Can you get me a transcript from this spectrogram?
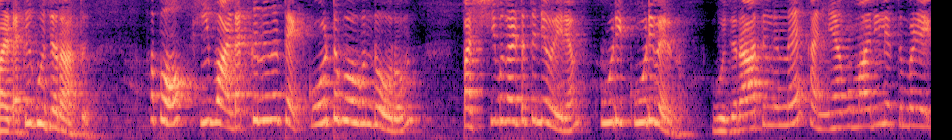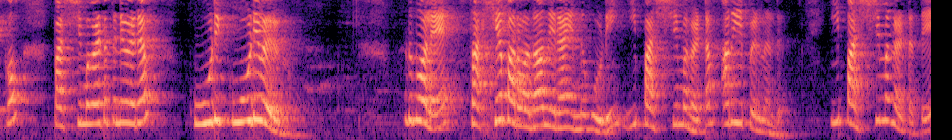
വടക്ക് ഗുജറാത്ത്. അപ്പോ ഈ വടക്ക് നിന്ന് തെക്കോട്ട് പോകും തോറും പശ്ചിമഘട്ടത്തിന്റെ ഉയരം കൂടിക്കൂടി കൂടി വരുന്നു. ഗുജറാത്തിൽ നിന്ന് കന്യാകുമാരിയിൽ എത്തുമ്പോഴേക്കും പശ്ചിമഘട്ടത്തിന്റെ ഉയരം കൂടി കൂടി വരുന്നു. അതുപോലെ സഹ്യപർവത നിര എന്നുകൂടി ഈ പശ്ചിമഘട്ടം അറിയപ്പെടുന്നുണ്ട്. ഈ പശ്ചിമഘട്ടത്തെ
